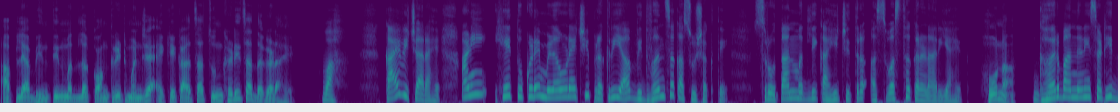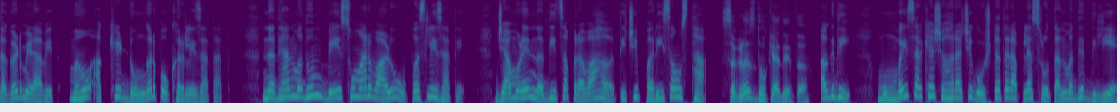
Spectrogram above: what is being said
आपल्या भिंतींमधलं कॉन्क्रीट म्हणजे एकेकाळचा चुनखडीचा दगड आहे. वाह! काय विचार आहे? आणि हे तुकडे मिळवण्याची प्रक्रिया विध्वंसक असू शकते. स्रोतांमधली काही चित्र अस्वस्थ करणारी आहेत. हो ना. घर बांधणीसाठी दगड मिळावेत. म्हणून अख्खे डोंगर पोखरले जातात. नद्यांमधून बेसुमार वाळू उपसली जाते. ज्यामुळे नदीचा प्रवाह तिची परिसंस्था. सगळंच धोक्यात येतं. अगदी. मुंबईसारख्या शहराची गोष्ट तर आपल्या स्रोतांमध्ये दिलीये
